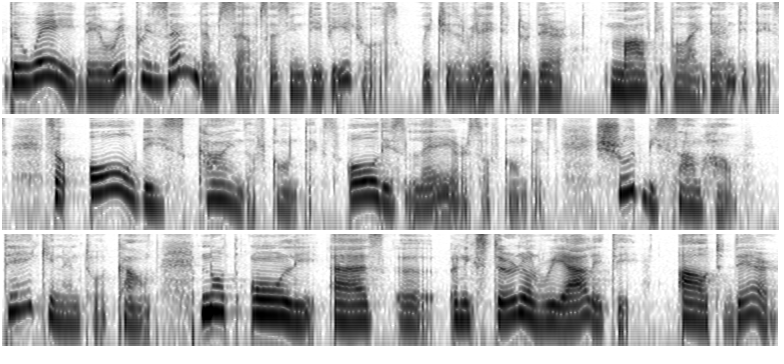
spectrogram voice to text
the way they represent themselves as individuals, which is related to their multiple identities. So, all these kinds of context, all these layers of context should be somehow taken into account, not only as uh, an external reality out there,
